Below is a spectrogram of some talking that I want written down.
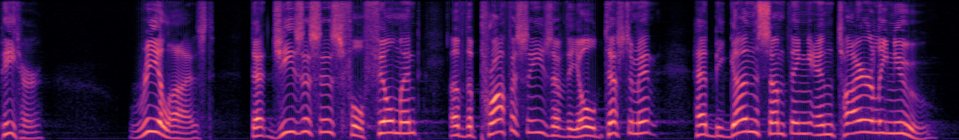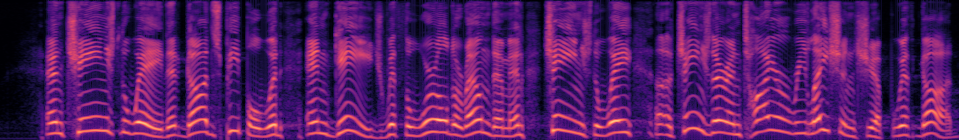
Peter realized that Jesus' fulfillment of the prophecies of the Old Testament had begun something entirely new and changed the way that God's people would engage with the world around them and change the way, uh, change their entire relationship with God.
